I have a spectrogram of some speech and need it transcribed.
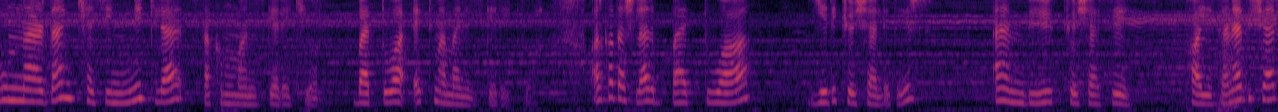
Bunlardan kesinlikle sakınmanız gerekiyor. Beddua etmemeniz gerekiyor. Arkadaşlar beddua yedi köşelidir. En büyük köşesi payı sənə düşər,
